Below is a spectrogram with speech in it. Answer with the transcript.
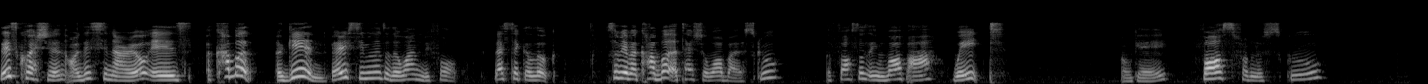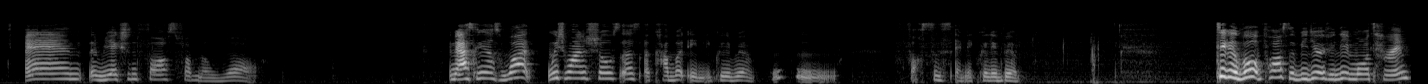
This question or this scenario is a cupboard again, very similar to the one before. Let's take a look. So we have a cupboard attached to the wall by a screw. The forces involved are weight, okay, force from the screw, and the reaction force from the wall. And asking us what, which one shows us a cupboard in equilibrium? Ooh, forces and equilibrium. Take a vote, pause the video if you need more time.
